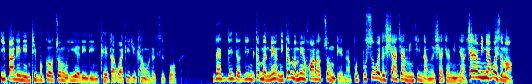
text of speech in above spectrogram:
一八零零听不够，中午一二零零可以到 YT 去看我的直播。那你的你根本没有，你根本没有画到重点啊！不不是为了下架民进党而下架民进党，下架民进党为什么？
